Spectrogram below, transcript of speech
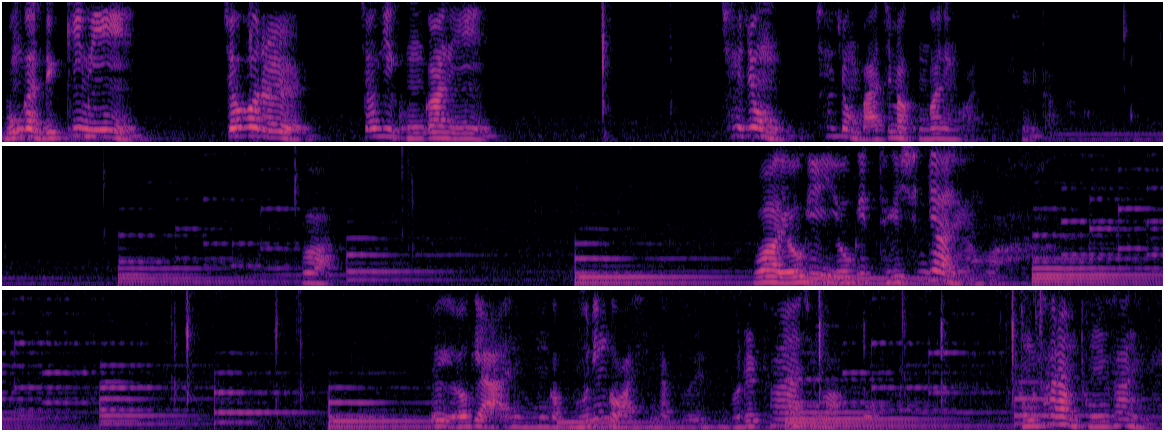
뭔가 느낌이 저거를 저기 공간이 최종 최종 마지막 공간인 것 같습니다. 와. 와 여기 여기 되게 신기하네요. 와. 여기 여기 안에 뭔가 물인 것 같습니다. 물 물을 표현하신 것 같고 동사람 동상이네요.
